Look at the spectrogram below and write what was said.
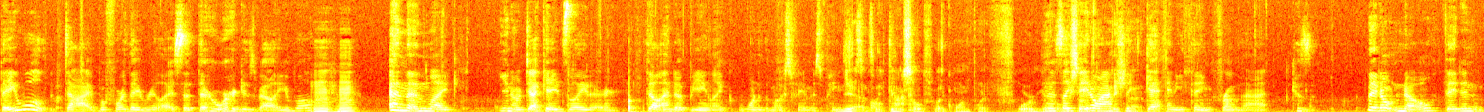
they will die before they realize that their work is valuable Mm-hmm. and then like you know decades later they'll end up being like one of the most famous painters Yeah, it's like being sold for like 1.4 million. it's like they don't like actually that. get anything from that because they don't know they didn't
